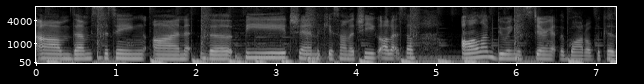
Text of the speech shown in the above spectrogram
um, them sitting on the beach and the kiss on the cheek, all that stuff, all I'm doing is staring at the bottle because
